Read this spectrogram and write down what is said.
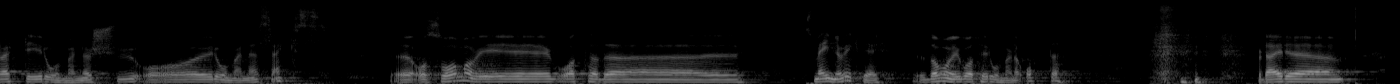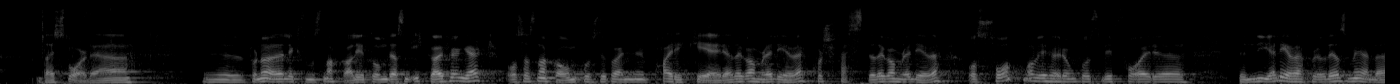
vært i Romerne 7 og Romerne 6. Eh, og så må vi gå til det som er enda viktigere. Da må vi gå til Romerne 8. For der, eh, der står det For nå har jeg liksom snakka litt om det som ikke har fungert, og så snakka om hvordan du kan parkere det gamle livet, korsfeste det gamle livet. Og så må vi høre om hvordan vi får det nye livet, for det er jo det som er hele,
